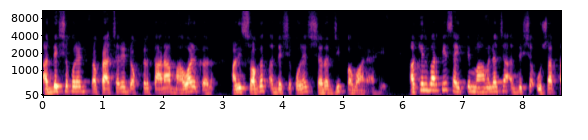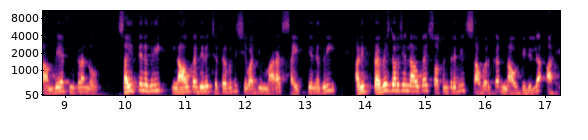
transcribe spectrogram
अध्यक्ष कोण आहेत? प्राचार्य डॉक्टर तारा भावाळकर आणि स्वागत अध्यक्ष कोण आहेत? शरदजी पवार आहेत. अखिल भारतीय साहित्य महामंडळाच्या अध्यक्ष उषा तांबे आहेत मित्रांनो. साहित्य नगरी नाव काय दिले छत्रपती शिवाजी महाराज साहित्य नगरी आणि प्रवेशद्वाराचे नाव काय? स्वातंत्र्यवीर सावरकर नाव दिलेलं आहे.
